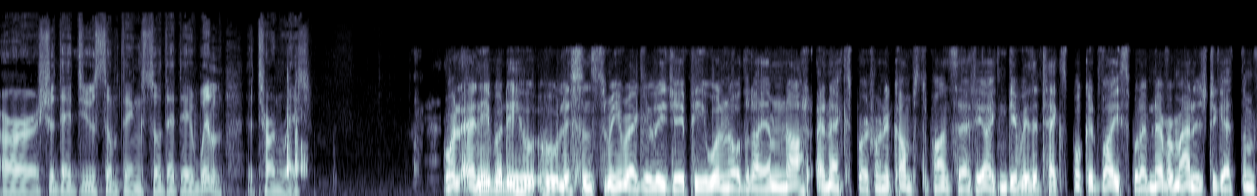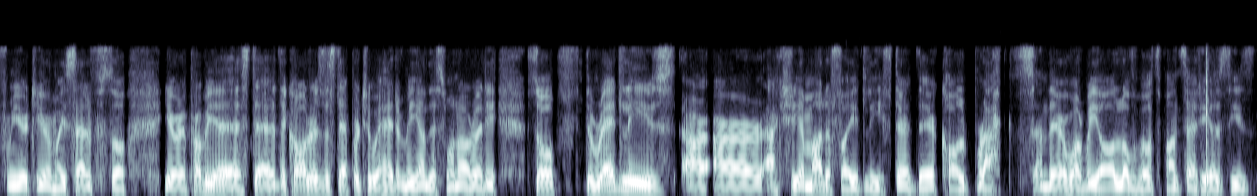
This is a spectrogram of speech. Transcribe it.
or should they do something so that they will turn red? Well, anybody who, who listens to me regularly, JP, will know that I am not an expert when it comes to poinsettia. I can give you the textbook advice, but I've never managed to get them from year to year myself. So you're probably a, a ste- the caller is a step or two ahead of me on this one already. So the red leaves are, are actually a modified leaf. They're they're called bracts, and they're what we all love about the poinsettias. These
